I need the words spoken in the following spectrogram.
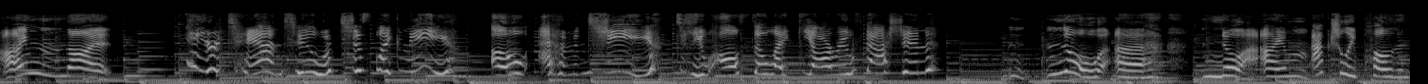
I'm not. You're tan too, just like me. OMG! Do you also like Gyaru fashion? N- no, uh, no, I'm actually Paulin.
